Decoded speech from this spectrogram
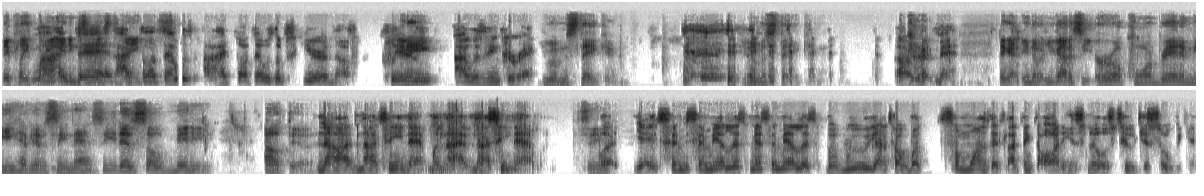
They play three my innings bad. I thought that was. I thought that was obscure enough. Clearly, I was incorrect. You were mistaken. You're mistaken. all right, man. They got, you know, you got to see Earl Cornbread and Me. Have you ever seen that? See, there's so many out there. No, I've not seen that one. I have not seen that one. See, But yeah, send me send me a list, man. Send me a list. But we, we got to talk about some ones that I think the audience knows too, just so we can,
